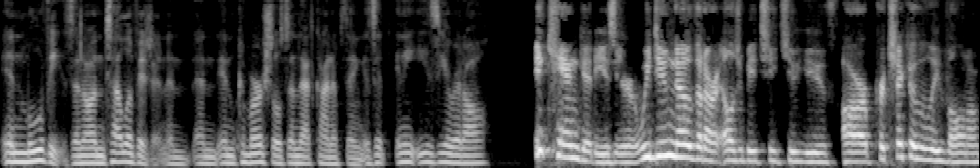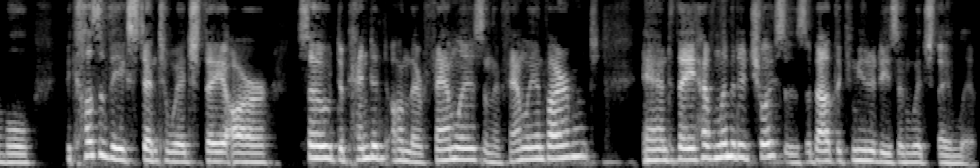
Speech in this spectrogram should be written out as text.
in movies and on television and, and in commercials and that kind of thing. Is it any easier at all? It can get easier. We do know that our LGBTQ youth are particularly vulnerable because of the extent to which they are so dependent on their families and their family environment, and they have limited choices about the communities in which they live.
